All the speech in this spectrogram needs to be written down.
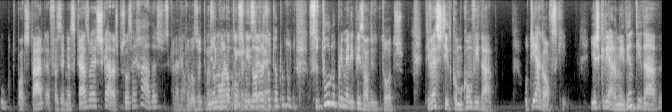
o que tu podes estar a fazer nesse caso é chegar às pessoas erradas. Se calhar Não, aquelas 8 mas mil não eram consumidoras é- do teu produto. Se tu, no primeiro episódio de todos, tivesses tido como convidado o Tiagovski, ias criar uma identidade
